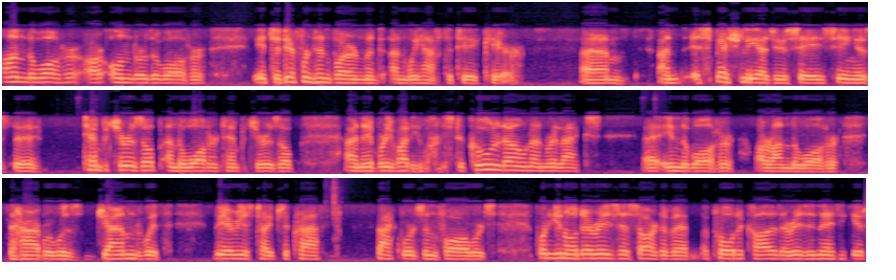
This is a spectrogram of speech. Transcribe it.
on the water, or under the water, it's a different environment and we have to take care. Um, and especially, as you say, seeing as the temperature is up and the water temperature is up, and everybody wants to cool down and relax uh, in the water or on the water. The harbour was jammed with various types of craft backwards and forwards. But you know, there is a sort of a, a, protocol, there is an etiquette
